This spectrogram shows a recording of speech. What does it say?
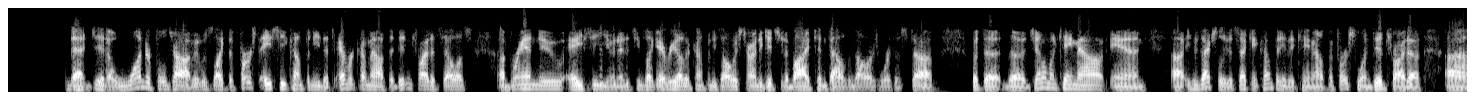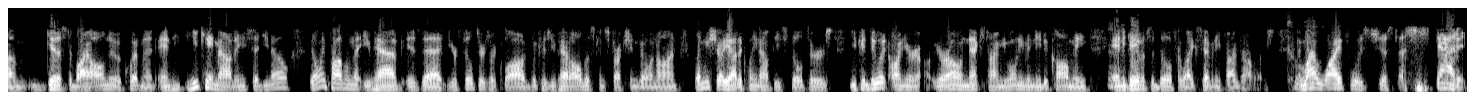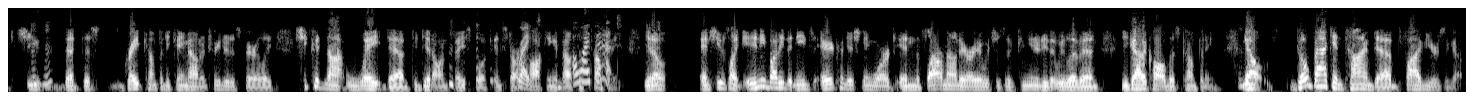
that did a wonderful job. It was like the first AC company that's ever come out that didn't try to sell us a brand new AC unit. It seems like every other company's always trying to get you to buy ten thousand dollars worth of stuff. But the the gentleman came out and uh, he was actually the second company that came out. The first one did try to um, get us to buy all new equipment, and he, he came out and he said, you know, the only problem that you have is that your filters are clogged because you've had all this construction going on. Let me show you how to clean out these filters. You can do it on your your own next time. You won't even need to call me. And he gave us a bill for like seventy five dollars. Cool. And my wife was just ecstatic. She that this great company came out and treated us fairly. She could not wait, Deb, to get on Facebook and start Right. talking about Oh, this I company. bet. You know, and she was like, anybody that needs air conditioning work in the Flower Mound area, which is a community that we live in, you got to call this company. Mm-hmm. Now, go back in time, Deb, five years ago.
